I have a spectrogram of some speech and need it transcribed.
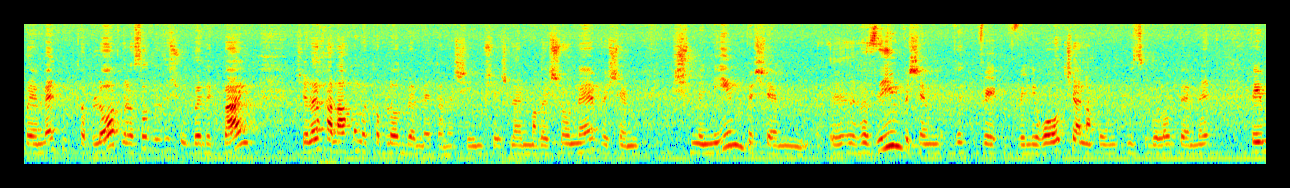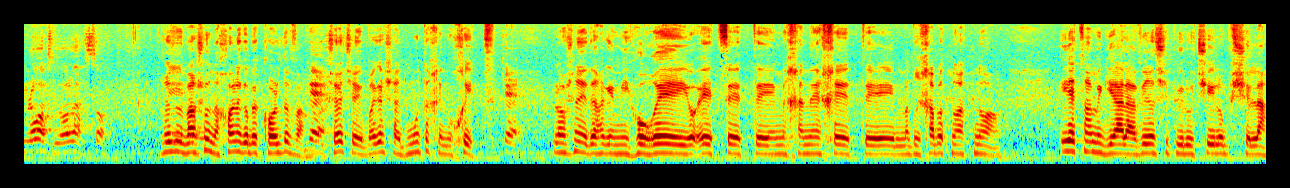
באמת מתקבלות, ולעשות איזשהו בדק בית, של איך אנחנו מקבלות באמת אנשים שיש להם מראה שונה, ושהם שמנים, ושהם רזים, ושהם, ו- ו- ולראות שאנחנו מסוגלות באמת, ואם לא, אז לא לעשות. אני חושבת שזה דבר שהוא נכון לגבי כל דבר. כן. אני חושבת שברגע שהדמות החינוכית, כן, לא משנה, דרך אגב, אם היא הורה, יועצת, אה, מחנכת, אה, מדריכה בתנועת נוער, היא עצמה מגיעה להעביר איזושהי פעילות שהיא לא בשלה,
